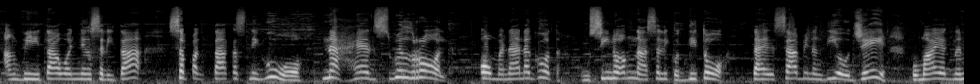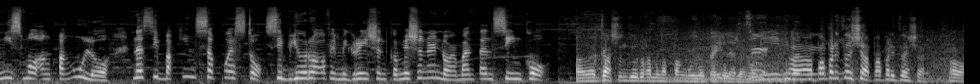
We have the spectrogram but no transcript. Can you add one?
ang binitawan niyang salita sa pagtakas ni Guo na heads will roll o mananagot kung sino ang nasa likod nito. Dahil sabi ng DOJ, pumayag na mismo ang Pangulo na si Bakin sa pwesto si Bureau of Immigration Commissioner Norman Tansinko. Uh, nagkasundo na kami ng Pangulo tungkol Kailan? dyan. Sir, Ah, papalitan siya, papalitan siya. Oo.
